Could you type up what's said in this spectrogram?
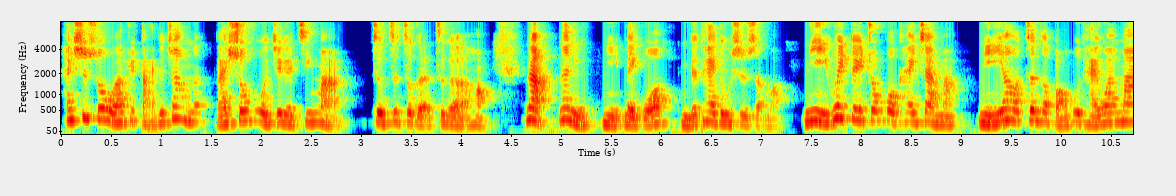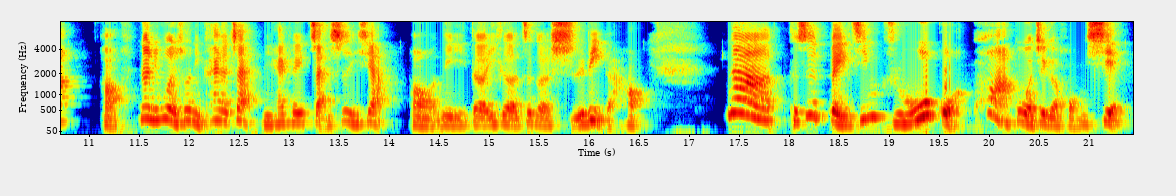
还是说我要去打一个仗呢，来收复这个金马？这这这个这个哈？那那你你美国你的态度是什么？你会对中国开战吗？你要真的保护台湾吗？好，那如果你说你开了战，你还可以展示一下哦，你的一个这个实力的哈。那可是北京如果跨过这个红线，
